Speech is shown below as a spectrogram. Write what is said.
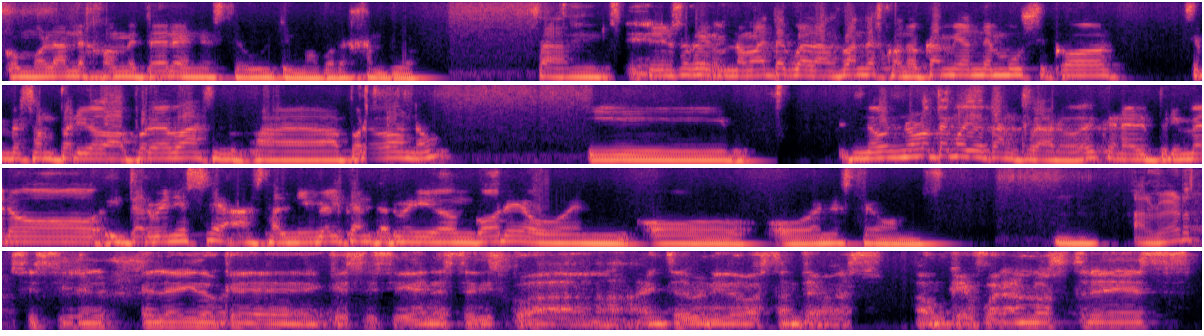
como le han dejado meter en este último, por ejemplo. O sea, sí, pienso que normalmente con las bandas, cuando cambian de músicos, siempre son periodo a pruebas, a, a prueba, ¿no? Y no, no, lo tengo yo tan claro, ¿eh? que en el primero interviniese hasta el nivel que ha intervenido en Gore o en, o, o en este OMS. Albert. Sí, sí, he, leído que, que, sí, sí, en este disco ha, intervenido bastante más. Aunque fueran los tres,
